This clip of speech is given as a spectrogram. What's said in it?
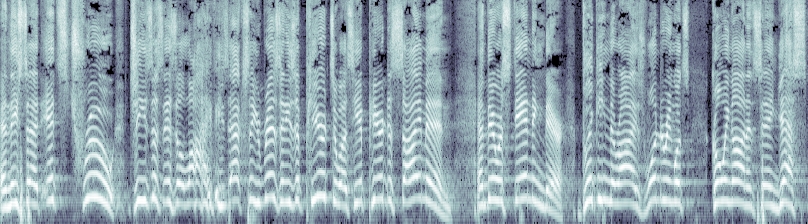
And they said, It's true. Jesus is alive. He's actually risen. He's appeared to us. He appeared to Simon. And they were standing there, blinking their eyes, wondering what's going on and saying, Yes,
